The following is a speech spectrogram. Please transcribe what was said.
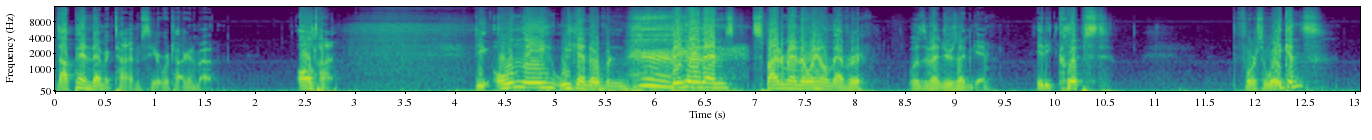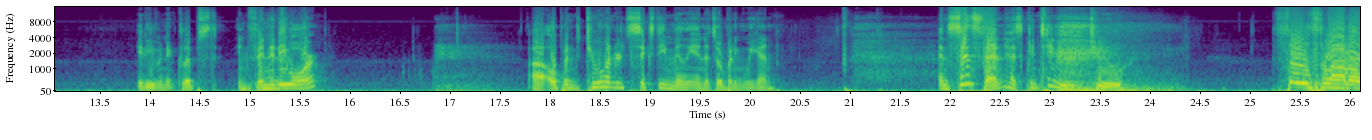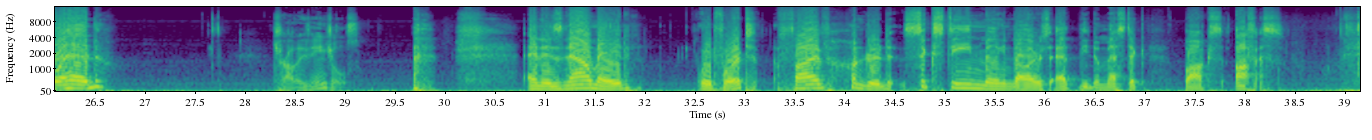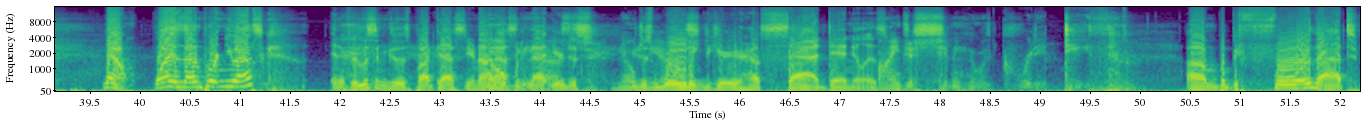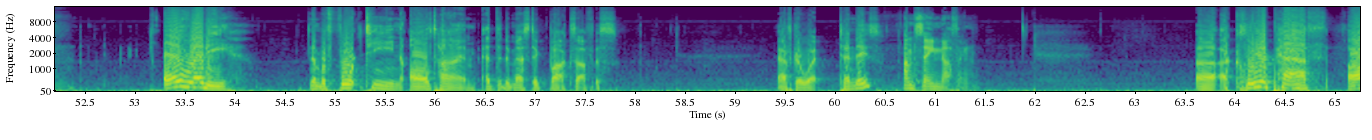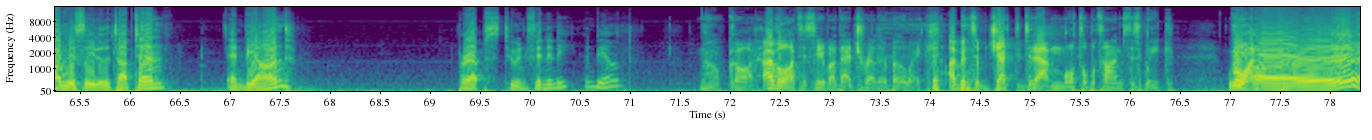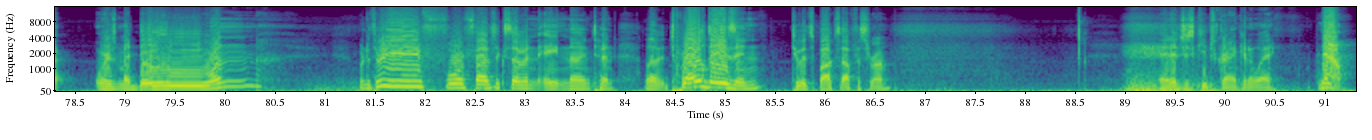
Not pandemic times here. We're talking about all time. The only weekend open bigger than Spider-Man: No Way Home ever was Avengers: Endgame. It eclipsed The Force Awakens. It even eclipsed Infinity War. Uh, opened 260 million its opening weekend, and since then has continued to full throttle ahead, Charlie's Angels. and is now made. Wait for it. 516 million dollars at the domestic box office. Now, why is that important? You ask. And if you're listening to this podcast, you're not asking Nobody that. You're asked. just you're just Nobody waiting to hear how sad Daniel is. I'm just sitting here with gritted teeth. Um, but before that, already number 14 all time at the domestic box office. After what? 10 days? I'm saying nothing. Uh, a clear path, obviously, to the top 10 and beyond. Perhaps to infinity and beyond. Oh God, I have a lot to say about that trailer. By the way, I've been subjected to that multiple times this week. We Go on. are. Where's my daily one? One, two, three, four, five, six, seven, eight, nine, ten, eleven. Twelve days in to its box office run. And it just keeps cranking away. Now,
